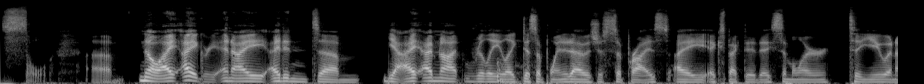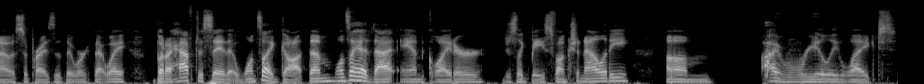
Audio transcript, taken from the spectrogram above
sold. Um, no, I, I agree, and I I didn't. Um, yeah, I, I'm not really like disappointed. I was just surprised. I expected a similar to you, and I was surprised that they worked that way. But I have to say that once I got them, once I had that and glider, just like base functionality, um, I really liked.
